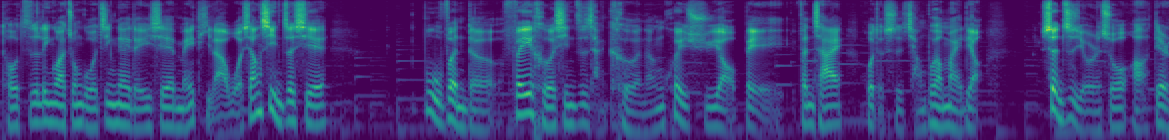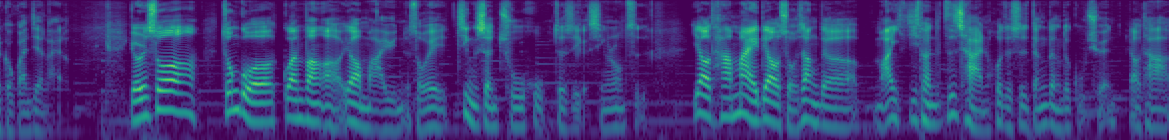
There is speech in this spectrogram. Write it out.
投资另外中国境内的一些媒体啦，我相信这些部分的非核心资产可能会需要被分拆，或者是强迫要卖掉，甚至有人说啊，第二个关键来了，有人说中国官方啊要马云所谓净身出户，这是一个形容词。要他卖掉手上的蚂蚁集团的资产，或者是等等的股权，要他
